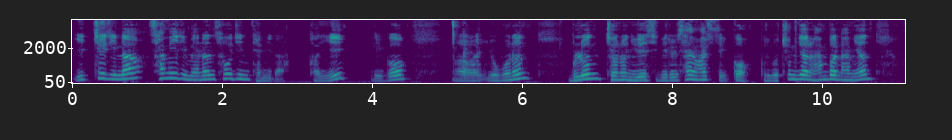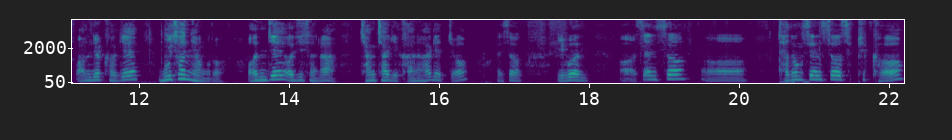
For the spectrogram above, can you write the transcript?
이틀이나 3일이면은 소진됩니다. 거의. 그리고 어, 요거는 물론 전원 USB를 사용할 수도 있고 그리고 충전을 한번 하면 완벽하게 무선형으로 언제 어디서나 장착이 가능하겠죠. 그래서 이번 어, 센서 어, 자동 센서 스피커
